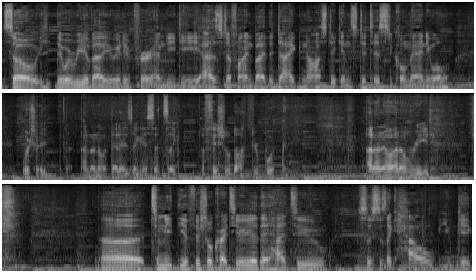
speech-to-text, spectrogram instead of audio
so he- they were reevaluated for MDD as defined by the Diagnostic and Statistical Manual, which I I don't know what that is. I guess that's like official doctor book. I don't know. I don't read. uh, to meet the official criteria, they had to. So this is like how you get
